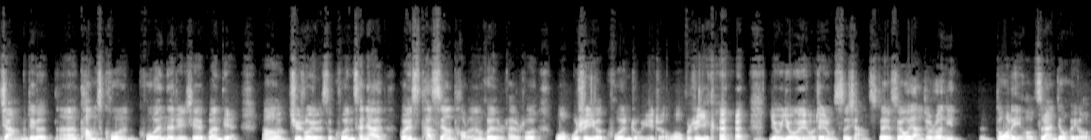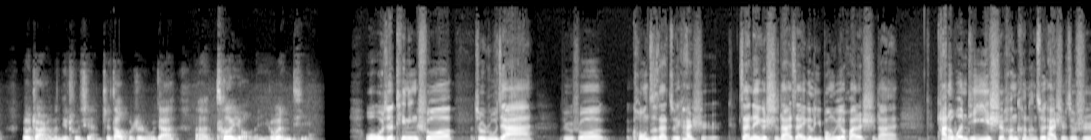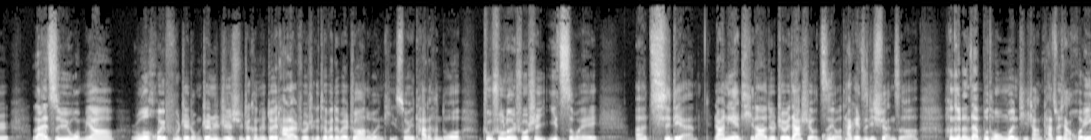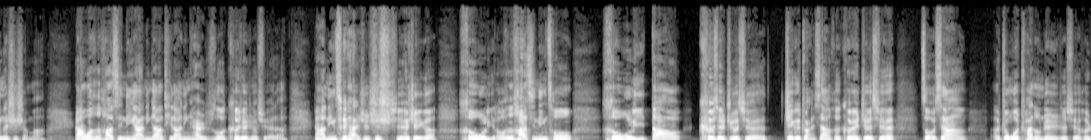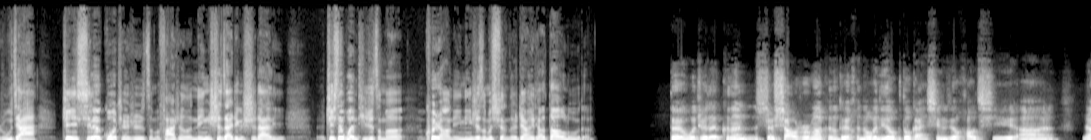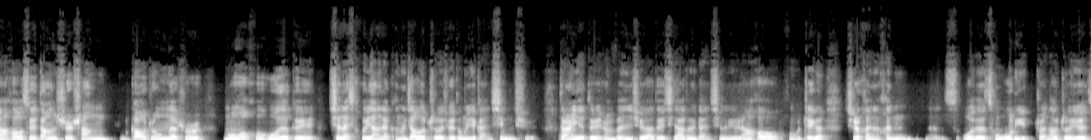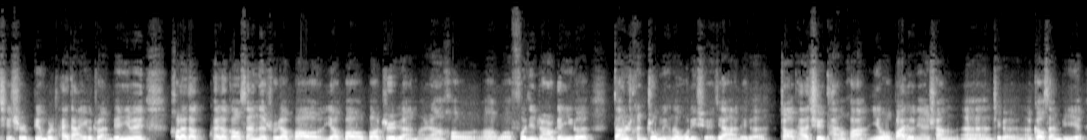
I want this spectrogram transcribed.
讲这个呃，Thomas 库恩库恩的这些观点，然后据说有一次库恩参加关于他思想讨论会的时候，他就说：“我不是一个库恩主义者，我不是一个 拥拥有这种思想。”对，所以我想就是说，你多了以后，自然就会有有这样的问题出现，这倒不是儒家呃特有的一个问题。我我觉得听您说，就儒家，比如说孔子在最开始在那个时代，在一个礼崩乐坏的时代。他的问题意识很可能最开始就是来自于我们要如何恢复这种政治秩序，这可能对于他来说是个特别特别重要的问题。所以他的很多著书论说是以此为呃起点。然后您也提到，就哲学家是有自由，他可以自己选择，很可能在不同问题上他最想回应的是什么。然后我很好奇您啊，您刚刚提到您开始是做科学哲学的，然后您最开始是学这个核物理的。我很好奇您从核物理到科学哲学这个转向和科学哲学走向。呃，中国传统政治哲学和儒家这一系列过程是怎么发生的？您是在这个时代里，这些问题是怎么困扰您？您是怎么选择这样一条道路的？对，我觉得可能就小时候嘛，可能对很多问题都都感兴趣、都好奇啊。然后，所以当时上高中的时候，模模糊糊的对现在回想起来，可能叫做哲学东西感兴趣。当然，也对什么文学啊，对其他东西感兴趣。然后，我这个其实很很，我的从物理转到哲学，其实并不是太大一个转变。因为后来到快到高三的时候，要报要报报志愿嘛。然后，呃，我父亲正好跟一个当时很著名的物理学家，这个找他去谈话。因为我八九年上呃这个高三毕业。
